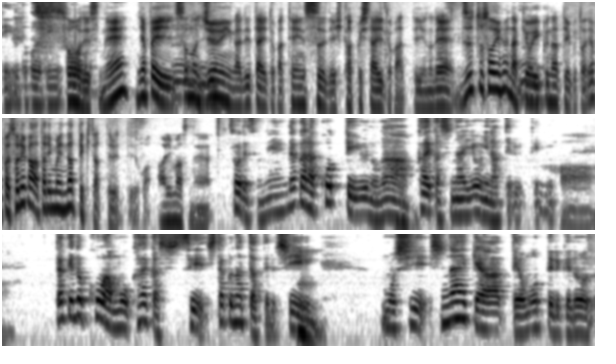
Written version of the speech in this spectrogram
っていうところで言うと。そうですね。やっぱりそのうん順位が出たりとか点数で比較したりとかっていうので、ずっとそういうふうな教育になっていくと、やっぱりそれが当たり前になってきちゃってるっていうのがありますね。そうですよね。だから、子っていうのが開花しないようになってるっていう。あだけど、子はもう開花ししたくなっちゃってるあ。し、うん。もうし、しなきゃって思ってるけど、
